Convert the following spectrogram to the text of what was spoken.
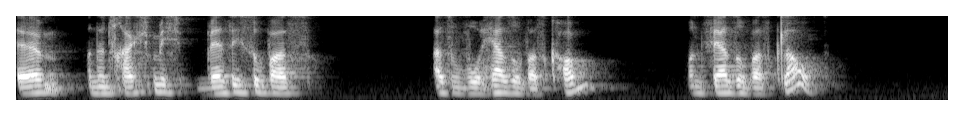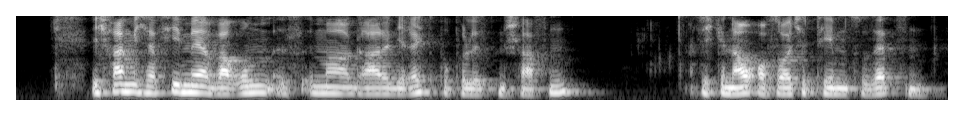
Ähm, und dann frage ich mich, wer sich sowas, also woher sowas kommt und wer sowas glaubt. Ich frage mich ja viel mehr, warum es immer gerade die Rechtspopulisten schaffen, sich genau auf solche Themen zu setzen.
